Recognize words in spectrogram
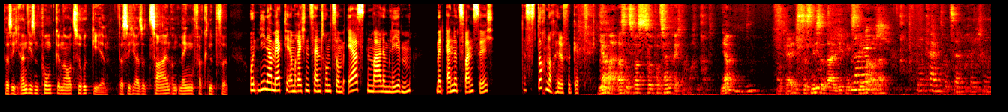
dass ich an diesen Punkt genau zurückgehe, dass ich also Zahlen und Mengen verknüpfe. Und Nina merkt hier im Rechenzentrum zum ersten Mal im Leben, mit Ende 20, dass es doch noch Hilfe gibt. Ja, lass uns was zur Prozentrechnung machen. Ja? Okay, ist das nicht so dein Lieblingsthema, Nein, oder? Ich bin kein Prozentrechnung.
